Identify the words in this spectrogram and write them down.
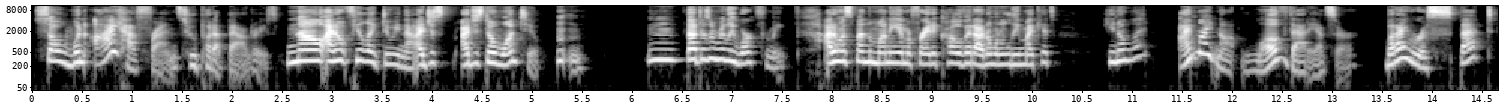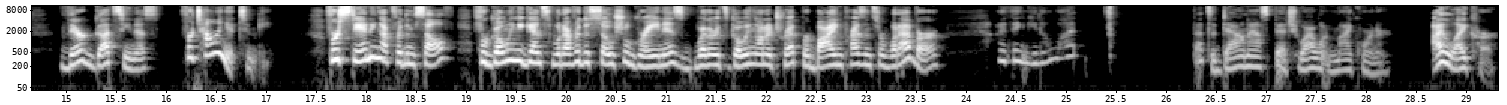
So when I have friends who put up boundaries, no, I don't feel like doing that. I just, I just don't want to. Mm-mm. Mm, that doesn't really work for me. I don't want to spend the money. I'm afraid of COVID. I don't want to leave my kids. You know what? I might not love that answer, but I respect their gutsiness for telling it to me, for standing up for themselves, for going against whatever the social grain is, whether it's going on a trip or buying presents or whatever. I think, you know what? That's a down ass bitch who I want in my corner. I like her.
